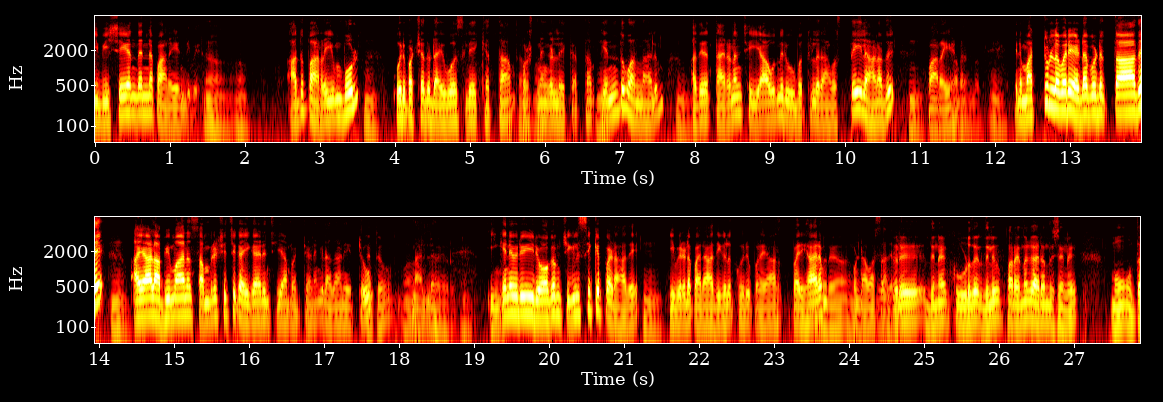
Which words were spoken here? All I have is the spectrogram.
ഈ വിഷയം തന്നെ പറയേണ്ടി വരും. അത് പറയുമ്പോൾ ഒരു പക്ഷേ അത് ഡൈവേഴ്സിലേക്ക് എത്താം. പ്രശ്നങ്ങളിലേക്ക് എത്താം എന്തു വന്നാലും അതിനെ തരണം ചെയ്യാവുന്ന രൂപത്തിലുള്ള ഒരു അവസ്ഥയിലാണത് പറയേണ്ടത്. പിന്നെ മറ്റുള്ളവരെ ഇടപെടുത്താതെ അയാൾ അഭിമാനം സംരക്ഷിച്ച് കൈകാര്യം ചെയ്യാൻ പറ്റുകയാണെങ്കിൽ അതാണ് ഏറ്റവും നല്ലത്. ഇങ്ങനെ ഒരു ഈ രോഗം ചികിത്സിക്കപ്പെടാതെ ഇവരുടെ പരാതികൾക്ക് ഒരു പ്രയാ പരിഹാരം ഉണ്ടാവാൻ സാധ്യത ഇതിനെ കൂടുതൽ ഇതിൽ പറയുന്ന കാര്യം എന്താ വെച്ചാൽ മൂത്ത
